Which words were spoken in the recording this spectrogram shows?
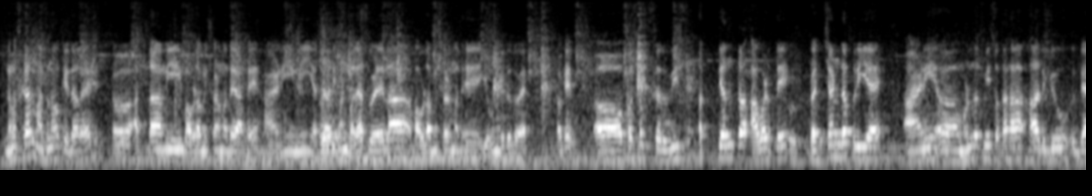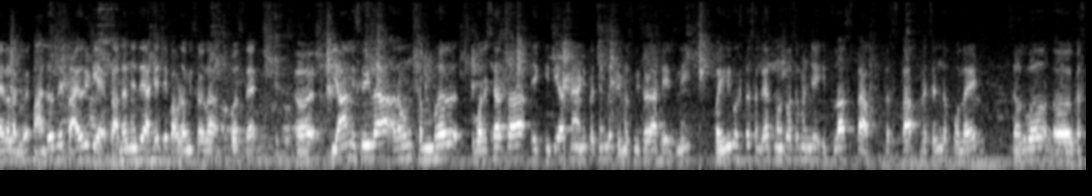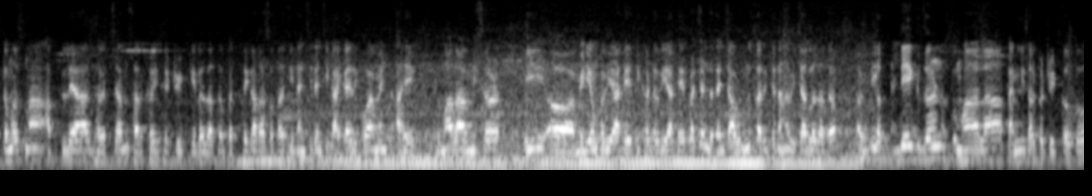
नमस्कार माझं नाव केदार आहे. आत्ता मी बावडा मिसळमध्ये आहे आणि मी याच्या आधी पण बऱ्याच वेळेला बावडा मिसळमध्ये येऊन गेलेलो आहे. ओके फर्स्ट ऑफ सर्व्हिस अत्यंत आवडते प्रचंड प्रिय आहे. आणि म्हणूनच मी स्वतः हा रिव्ह्यू द्यायला लागलो आहे माझं जे प्रायोरिटी आहे प्राधान्य जे आहे ते पावडा मिसळला फर्स्ट आहे. या मिसळीला अराऊंड शंभर वर्षाचा एक इतिहास आहे आणि प्रचंड फेमस मिसळ आहे इथली. पहिली गोष्ट सगळ्यात महत्त्वाचं म्हणजे इथला स्टाफ तर स्टाफ प्रचंड पोलाईट सर्व कस्टमर्सना आपल्या घरच्यांसारखं इथे ट्रीट केलं जातं. प्रत्येकाला स्वतःची त्यांची त्यांची काय काय रिक्वायरमेंट आहे तुम्हाला मिसळ ही मीडियम हवी आहे तिखट हवी आहे प्रचंड. त्यांच्या आवडीनुसार इथे त्यांना विचारलं जातं. अगदी प्रत्येक जण तुम्हाला फॅमिलीसारखं ट्रीट करतो.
